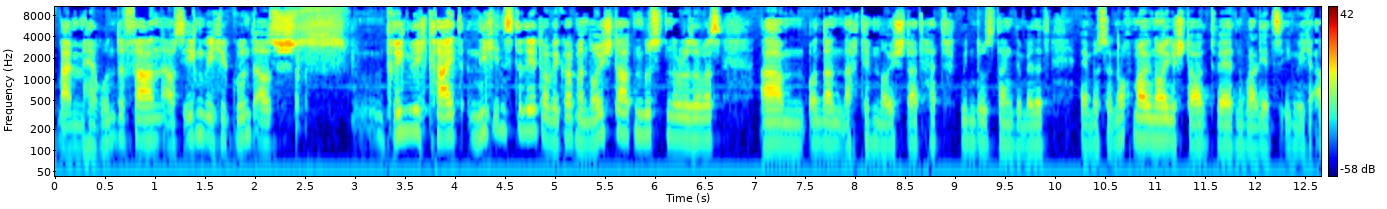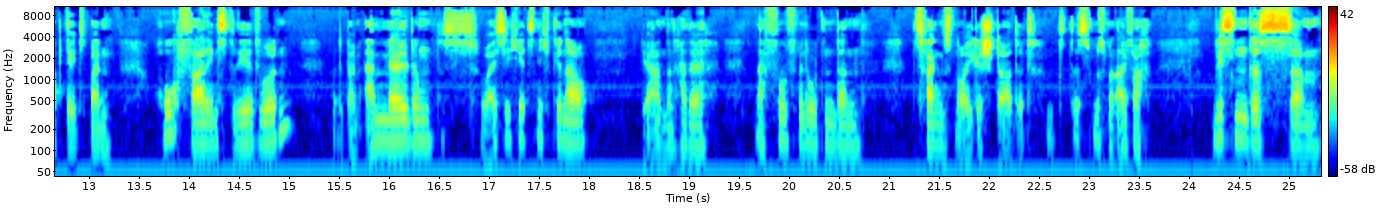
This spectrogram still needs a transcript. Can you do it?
beim Herunterfahren aus irgendwelchen Grund, aus Dringlichkeit nicht installiert, weil wir gerade mal neu starten mussten oder sowas. Ähm, und dann nach dem Neustart hat Windows dann gemeldet, er müsse nochmal neu gestartet werden, weil jetzt irgendwelche Updates beim Hochfahren installiert wurden. Oder beim Anmeldung, das weiß ich jetzt nicht genau. Ja, und dann hat er nach fünf Minuten dann zwangsneu gestartet. Und das muss man einfach wissen, dass ähm,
